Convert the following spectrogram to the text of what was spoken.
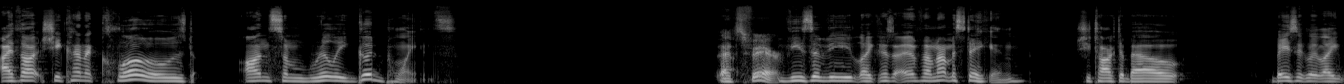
I thought she kind of closed on some really good points. That's fair. vis-a-vis like cuz if I'm not mistaken, she talked about basically like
